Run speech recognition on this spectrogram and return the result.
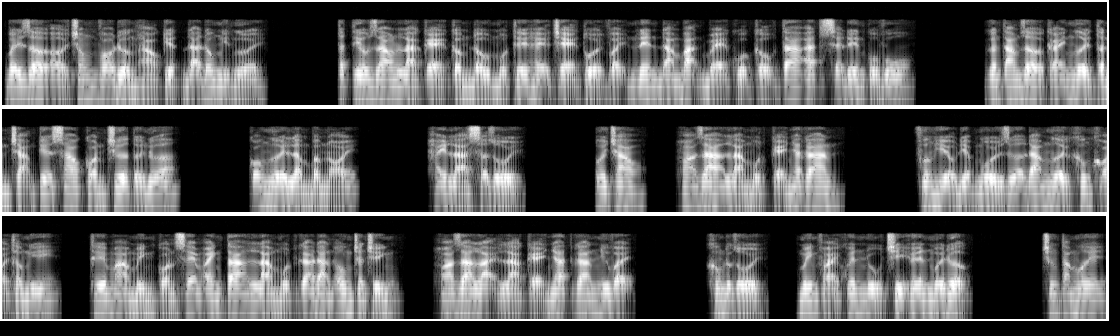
Bấy giờ ở trong võ đường hào kiệt đã đông nghịt người. Tất tiêu giao là kẻ cầm đầu một thế hệ trẻ tuổi vậy nên đám bạn bè của cậu ta ắt sẽ đến cổ vũ gần tám giờ cái người tần trạm kia sao còn chưa tới nữa? Có người lẩm bẩm nói. Hay là sợ rồi? Ôi chao, hóa ra là một kẻ nhát gan. Phương hiệu điệp ngồi giữa đám người không khỏi thầm nghĩ, thế mà mình còn xem anh ta là một gã đàn ông chân chính, hóa ra lại là kẻ nhát gan như vậy. Không được rồi, mình phải khuyên nhủ chị huyên mới được. Chương tám mươi.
